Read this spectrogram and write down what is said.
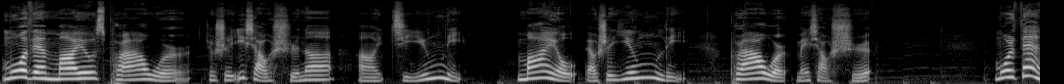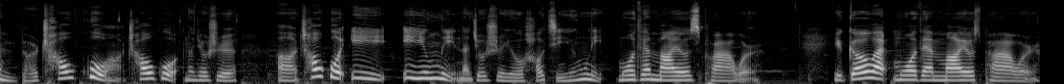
more than miles per hour，就是一小时呢，啊，几英里。Mile 表示英里，per hour 每小时。More than 表示超过啊，超过，那就是 啊，超过一一英里，那就是有好几英里，more than miles per hour。You go at more than miles per hour.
